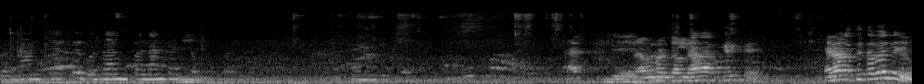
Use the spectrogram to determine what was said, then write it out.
प्रणाम करके गोस्वामी प्रणाम करके रामनोट जल रहा है खेल के एना रहते तबे नहीं हो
